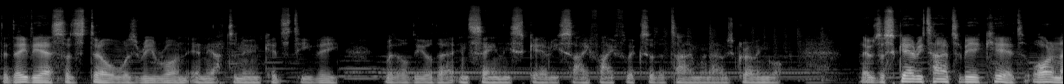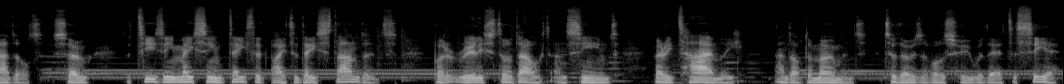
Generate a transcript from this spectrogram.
The Day the Earth Stood Still was rerun in the afternoon kids' TV with all the other insanely scary sci fi flicks of the time when I was growing up. It was a scary time to be a kid or an adult, so the TZ may seem dated by today's standards, but it really stood out and seemed very timely and of the moment to those of us who were there to see it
